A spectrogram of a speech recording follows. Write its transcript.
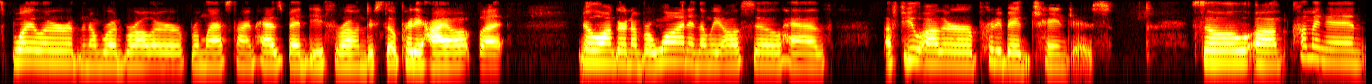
spoiler the number one brawler from last time has been dethroned. They're still pretty high up, but no longer number one. And then we also have a few other pretty big changes. So, um, coming in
